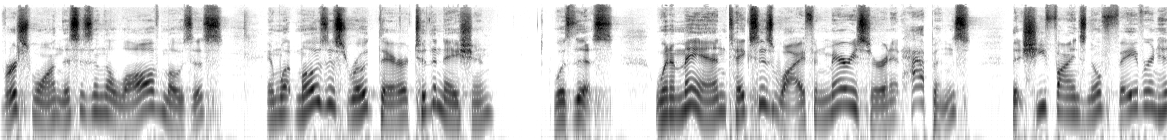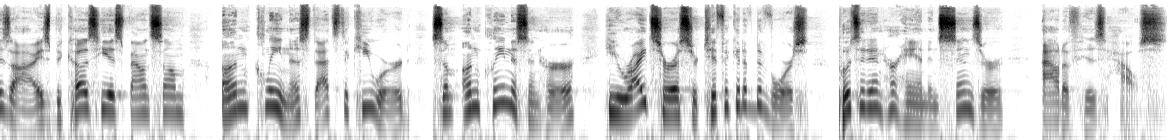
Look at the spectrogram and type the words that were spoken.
verse 1. This is in the law of Moses. And what Moses wrote there to the nation was this When a man takes his wife and marries her, and it happens that she finds no favor in his eyes because he has found some uncleanness, that's the key word, some uncleanness in her, he writes her a certificate of divorce, puts it in her hand, and sends her out of his house.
